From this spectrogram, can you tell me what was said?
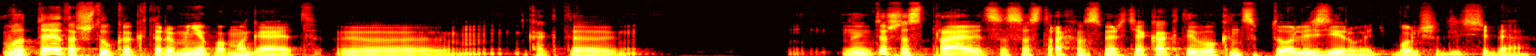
вот эта штука, которая мне помогает э, как-то, ну не то что справиться со страхом смерти, а как-то его концептуализировать больше для себя.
